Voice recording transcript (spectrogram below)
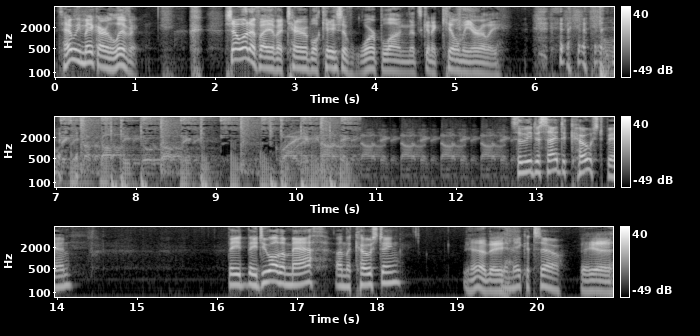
It's how we make our living. So what if I have a terrible case of warp lung that's going to kill me early? So they decide to coast, Ben. They they do all the math on the coasting. Yeah, they They make it so. they uh,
